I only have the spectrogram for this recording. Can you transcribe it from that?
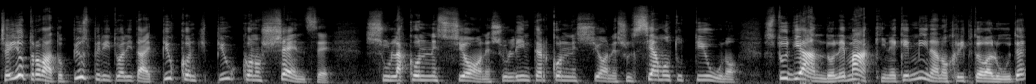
Cioè io ho trovato più spiritualità e più, con- più conoscenze sulla connessione, sull'interconnessione, sul siamo tutti uno, studiando le macchine che minano criptovalute,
